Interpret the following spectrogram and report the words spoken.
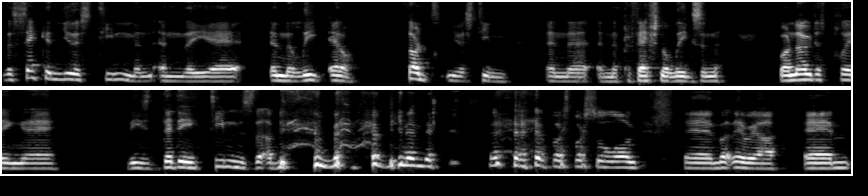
the second newest team in in the uh, in the league, you know, third newest team in the in the professional leagues, and we're now just playing uh, these diddy teams that have been, been in the for, for so long. Um, but there we are. Um,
